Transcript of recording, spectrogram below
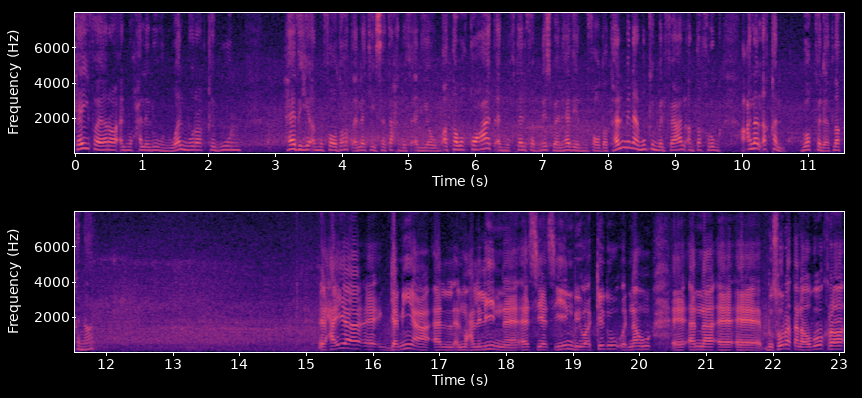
كيف يرى المحللون والمراقبون هذه المفاوضات التي ستحدث اليوم التوقعات المختلفة بالنسبة لهذه المفاوضات هل من الممكن بالفعل أن تخرج على الأقل بوقف الإطلاق النار؟ الحقيقة جميع المحللين السياسيين بيؤكدوا إنه أن بصورة أو بأخرى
